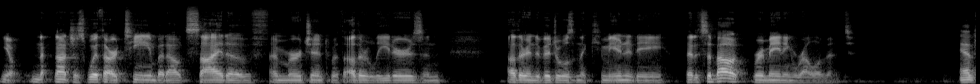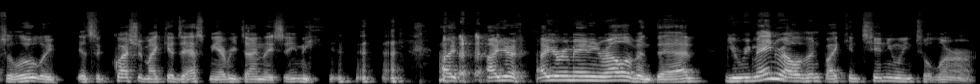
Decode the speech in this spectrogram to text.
you know, n- not just with our team, but outside of Emergent with other leaders and other individuals in the community, that it's about remaining relevant Absolutely. It's a question my kids ask me every time they see me. how, how, you how you remaining relevant, Dad? You remain relevant by continuing to learn,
